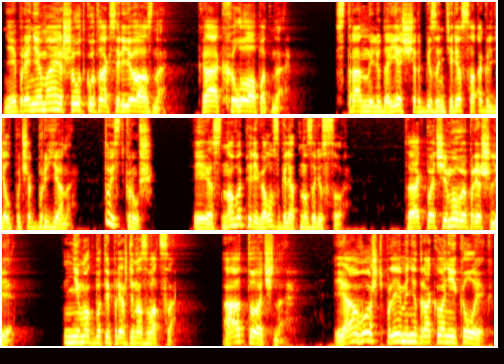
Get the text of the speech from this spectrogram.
«Не принимай шутку так серьёзно! Как хлопотно!» Странный людоящер без интереса оглядел пучок бурьяна, то есть круж, и снова перевёл взгляд на Зарису. «Так почему вы пришли?» «Не мог бы ты прежде назваться?» «А точно. Я вождь племени Драконий Клык.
